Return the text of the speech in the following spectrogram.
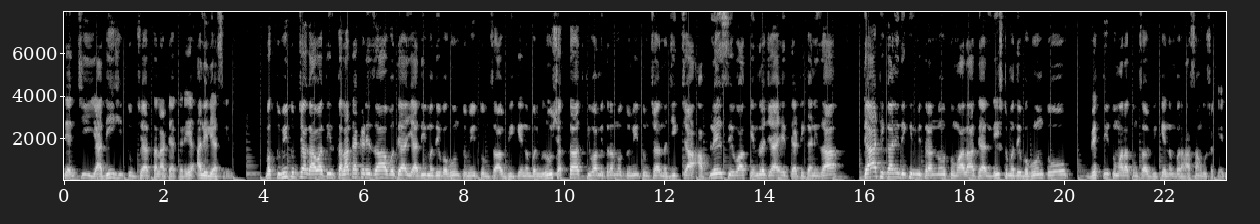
त्यांची यादी ही तुमच्या तलाट्याकडे आलेली असेल. मग तुम्ही तुमच्या गावातील तलाट्याकडे जा व त्या यादीमध्ये बघून तुम्ही तुमचा व्ही के नंबर मिळवू शकतात. किंवा मित्रांनो तुम्ही तुमच्या नजीकच्या आपले सेवा केंद्र जे आहे त्या ठिकाणी जा. त्या ठिकाणी देखील मित्रांनो तुम्हाला त्या लिस्टमध्ये बघून तो व्यक्ती तुम्हाला तुमचा व्ही के नंबर हा सांगू शकेल.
